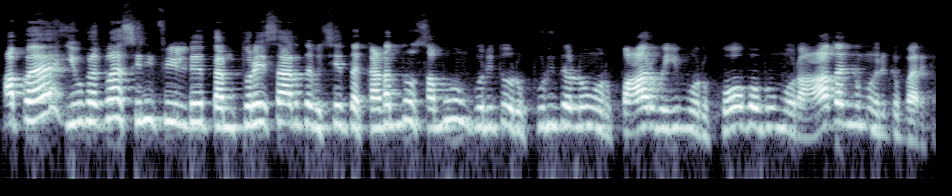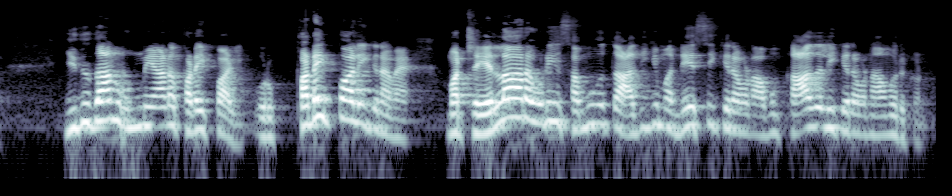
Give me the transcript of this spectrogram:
அப்ப இவங்களுக்கெல்லாம் சினிஃபீல்டு தன் துறை சார்ந்த விஷயத்தை கடந்தும் சமூகம் குறித்து ஒரு புரிதலும் ஒரு பார்வையும் ஒரு கோபமும் ஒரு ஆதங்கமும் இருக்கு பாருங்க. இதுதான் உண்மையான படைப்பாளி. ஒரு படைப்பாளிங்கிறவன் மற்ற எல்லாரோடையும் சமூகத்தை அதிகமாக நேசிக்கிறவனாகவும் காதலிக்கிறவனாகவும் இருக்கணும்.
